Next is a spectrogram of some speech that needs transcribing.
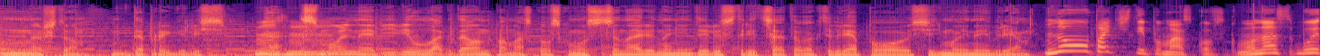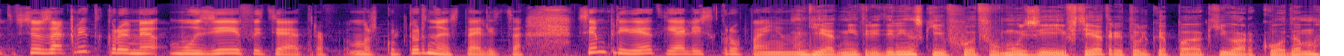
Ну что, допрыгались. Мгм. Смольный объявил локдаун по московскому сценарию на неделю с 30 октября по 7 ноября. Ну, почти по московскому. У нас будет все закрыто, кроме музеев и театров. Мы же культурная столица. Всем привет, я Олеся Крупанина. Я Дмитрий Делинский. Вход в музеи и в театры только по QR-кодам.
